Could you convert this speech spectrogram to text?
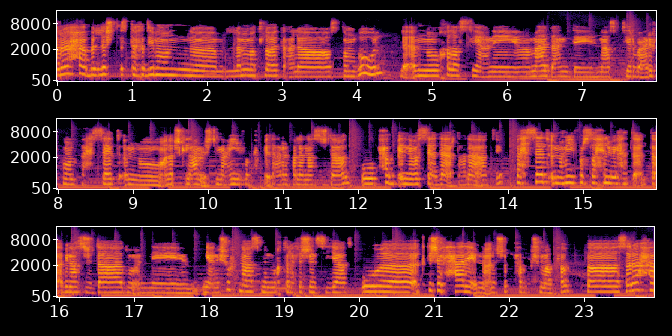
صراحة بلشت أستخدمهم لما طلعت على إسطنبول لأنه خلص يعني ما عاد عندي ناس كتير بعرفهم فحسيت إنه أنا بشكل عام اجتماعية فبحب أتعرف على ناس جداد وبحب إني أوسع دائرة علاقاتي. فحسيت إنه هي فرصة حلوة حتى ألتقى بناس جداد وإني يعني أشوف ناس من مختلف الجنسيات وأكتشف حالي إنه أنا شو بحب شو ما بحب. فصراحة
